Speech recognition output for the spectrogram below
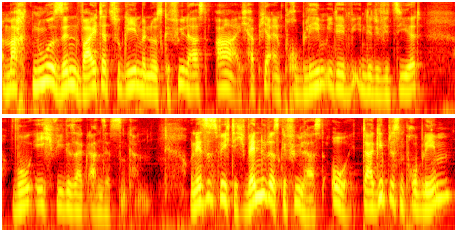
macht nur Sinn, weiterzugehen, wenn du das Gefühl hast, ah, ich habe hier ein Problem identifiziert, wo ich, wie gesagt, ansetzen kann. Und jetzt ist wichtig, wenn du das Gefühl hast, oh, da gibt es ein Problem,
